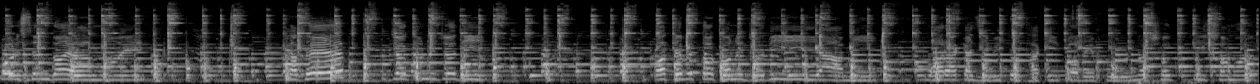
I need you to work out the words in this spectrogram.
করছেন যখন যদি অতএব তখন যদি আমি পরাকা জীবিত থাকি তবে পূর্ণ শক্তি সমর্থ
